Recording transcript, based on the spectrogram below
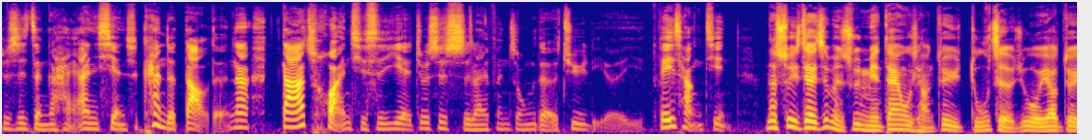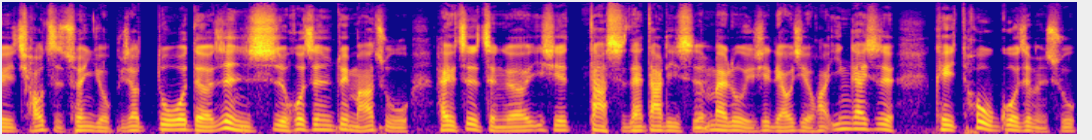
就是整个海岸线是看得到的，那搭船其实也就是十来分钟的距离而已，非常近。那所以在这本书里面，当然我想对于读者，如果要对乔子村有比较多的认识，或甚至对马祖还有这整个一些大时代、大历史的脉络有些了解的话，嗯、应该是可以透过这本书。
